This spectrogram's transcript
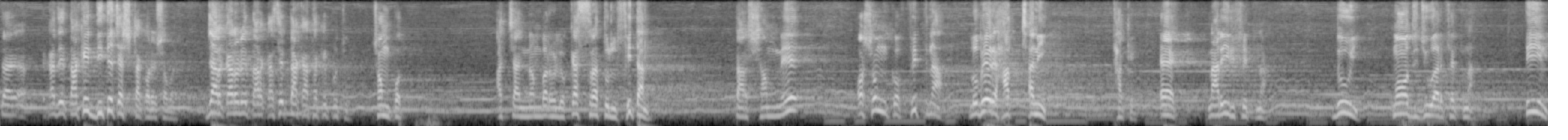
তা- কাজে তাকে দিতে চেষ্টা করে সবাই, যার কারণে তার কাছে টাকা থাকে প্রচুর, সম্পদ। আর চার নম্বর হলো ক্যাসরাতুল ফিতান। তার সামনে অসংখ্য ফিতনা, লোভের হাতছানি থাকে। এক, নারীর ফিতনা। দুই, মদ জুয়ার ফেতনা। তিন,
